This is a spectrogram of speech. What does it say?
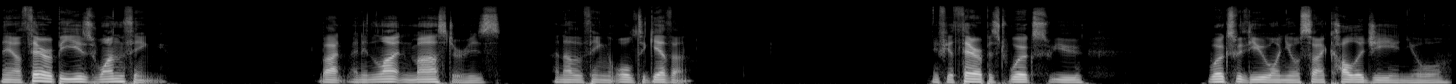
Now, therapy is one thing, but an enlightened master is another thing altogether. If your therapist works you works with you on your psychology and your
